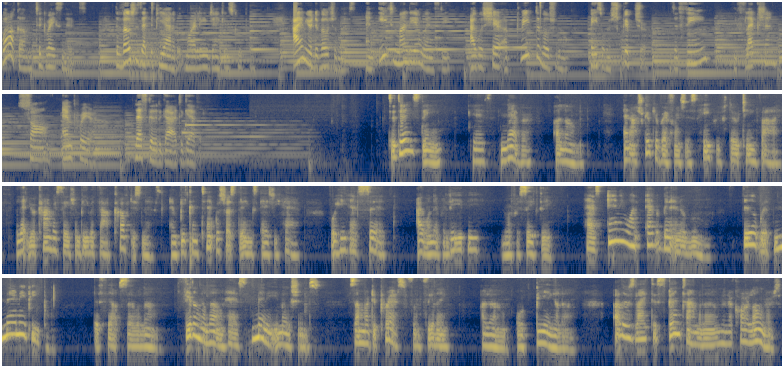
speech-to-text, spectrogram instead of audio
Welcome to Grace Notes, Devotions at the Piano with Marlene Jenkins Cooper. I am your devotionalist, and each Monday and Wednesday I will share a brief devotional based on a scripture with a theme, reflection, song, and prayer. Let's go to God together. Today's theme is Never Alone. And our scripture reference is Hebrews 13 5. Let your conversation be without covetousness, and be content with such things as ye have. For he has said, I will never leave thee nor forsake thee. Has anyone ever been in a room filled with many people but felt so alone? Feeling alone has many emotions. Some are depressed from feeling alone or being alone. Others like to spend time alone and are car loners.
